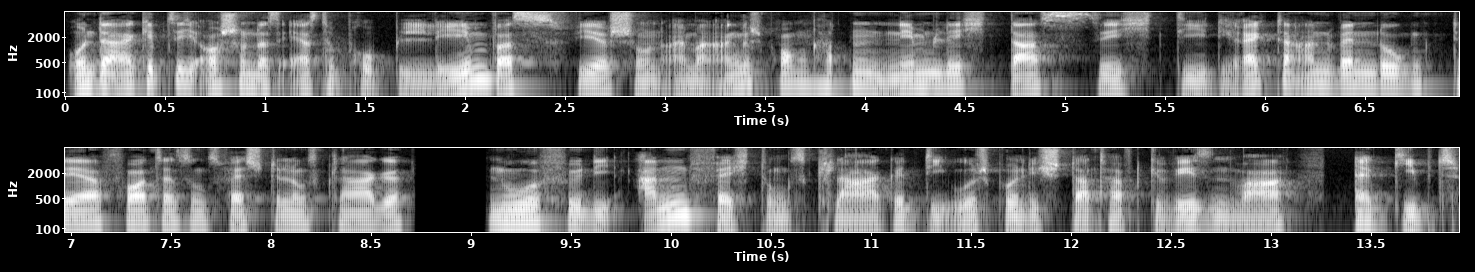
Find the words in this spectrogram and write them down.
Und da ergibt sich auch schon das erste Problem, was wir schon einmal angesprochen hatten, nämlich, dass sich die direkte Anwendung der Fortsetzungsfeststellungsklage nur für die Anfechtungsklage, die ursprünglich statthaft gewesen war, ergibt.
